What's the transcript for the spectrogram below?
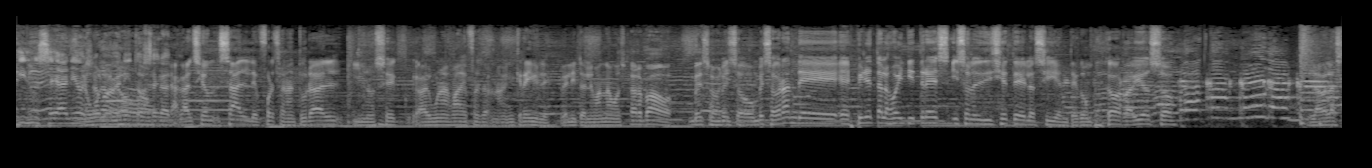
15 años Me llamado Benito. Cerati. La canción Sal de Fuerza Natural y no sé, algunas más de Fuerza No, increíble. Belito, le mandamos. Zarpado. Beso, Un beso, un beso grande. Spinetta a los 23 hizo en el 17 lo siguiente, con Pescado Rabioso. La- las,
